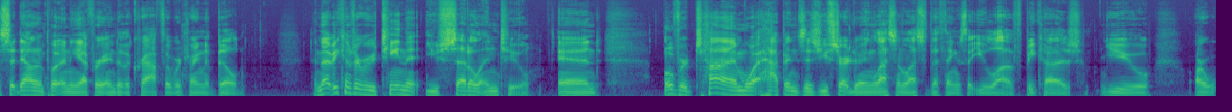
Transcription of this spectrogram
sit down and put any effort into the craft that we're trying to build. And that becomes a routine that you settle into. And over time, what happens is you start doing less and less of the things that you love because you are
